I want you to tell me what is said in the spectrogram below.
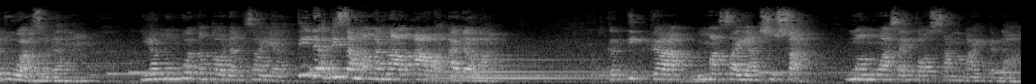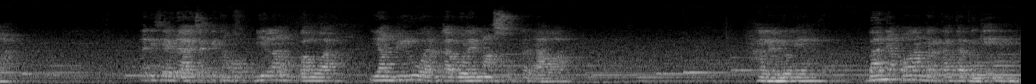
kedua, saudara, yang membuat engkau dan saya tidak bisa mengenal Allah adalah ketika masa yang susah menguasai engkau sampai ke dalam. Tadi saya udah ajak kita bilang bahwa yang di luar nggak boleh masuk ke dalam. Haleluya. Banyak orang berkata begini.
